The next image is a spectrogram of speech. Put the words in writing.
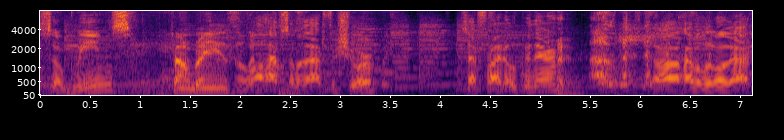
So greens. Turnip greens. Oh, I'll have some of that for sure. Is that fried okra there? I'll have a little of that.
